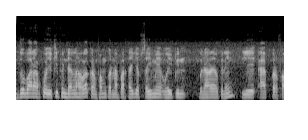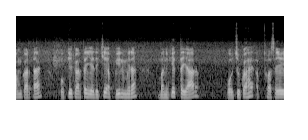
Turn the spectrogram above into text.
दो बार आपको एक ही पिन डालना होगा कंफर्म करना पड़ता है कि आप सही में वही पिन बना रहे हो कि नहीं। ये ऐप कंफर्म करता है। ओके करते हैं। ये देखिए, अब पिन मेरा बन के तैयार हो चुका है। अब थोड़ा सा ये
